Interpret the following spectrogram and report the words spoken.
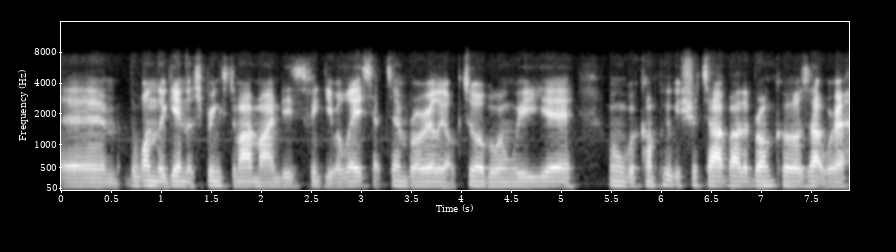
um, the one the game that springs to my mind is I think it was late September or early October when we uh, when we were completely shut out by the Broncos. That were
